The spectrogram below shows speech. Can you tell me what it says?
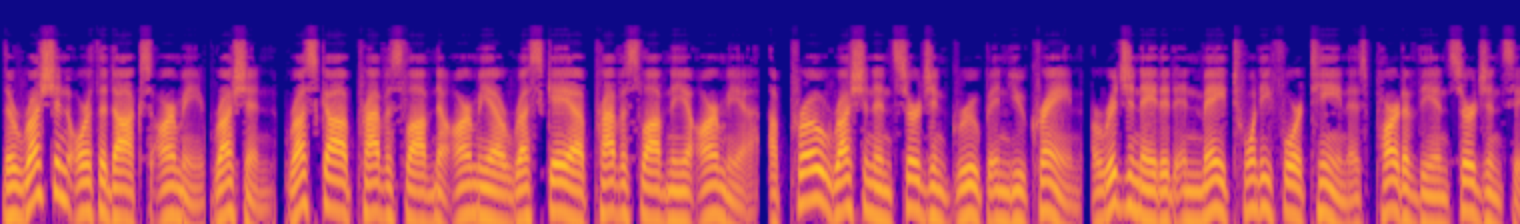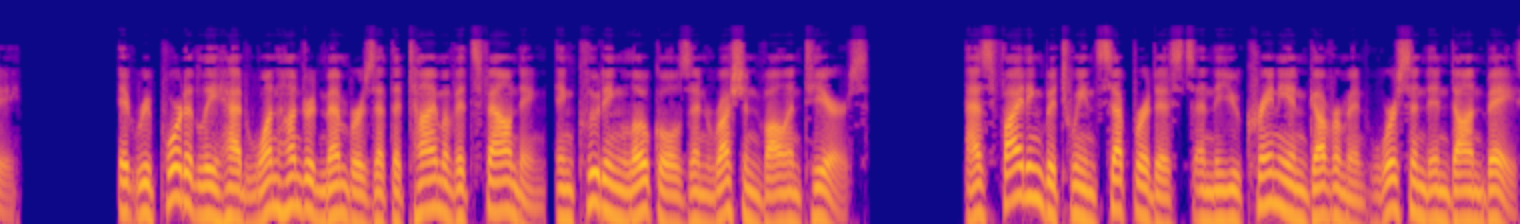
The Russian Orthodox Army Russian, Russkaya Pravoslavna Armia Russkaya Pravoslavnaya Armia, a pro-Russian insurgent group in Ukraine, originated in May 2014 as part of the insurgency. It reportedly had 100 members at the time of its founding, including locals and Russian volunteers. As fighting between separatists and the Ukrainian government worsened in Donbass,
